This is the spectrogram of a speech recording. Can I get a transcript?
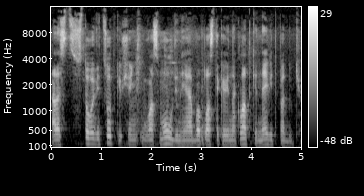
Але з 100% що у вас молдинги або пластикові накладки не відпадуть.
